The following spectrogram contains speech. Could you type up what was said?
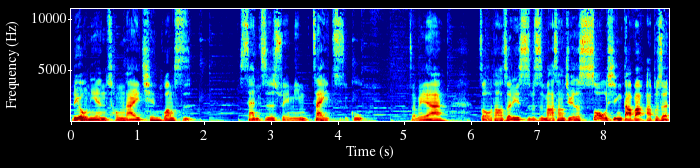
六年重来千光寺，山直水明在此故。怎么样？走到这里是不是马上觉得兽性大发啊？不是，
